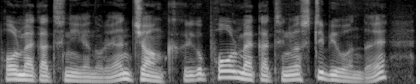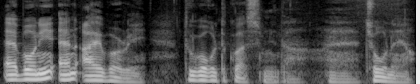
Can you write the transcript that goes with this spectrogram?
폴 맥카트니가 노래한 Junk 그리고 폴 맥카트니와 스티비 원더의 Ebony and Ivory 두 곡을 듣고 왔습니다. 네, 좋으네요.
